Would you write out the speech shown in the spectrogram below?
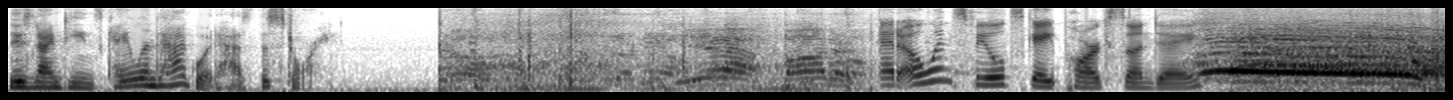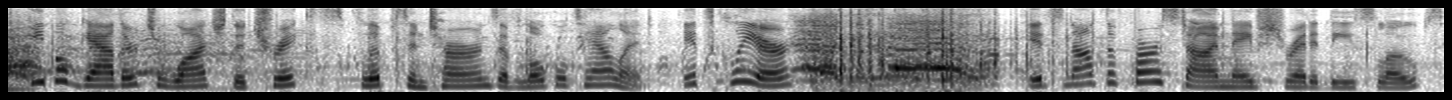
News 19's Kaylin Hagwood has the story. At Owens Field Skate Park Sunday, people gathered to watch the tricks, flips, and turns of local talent. It's clear it's not the first time they've shredded these slopes,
